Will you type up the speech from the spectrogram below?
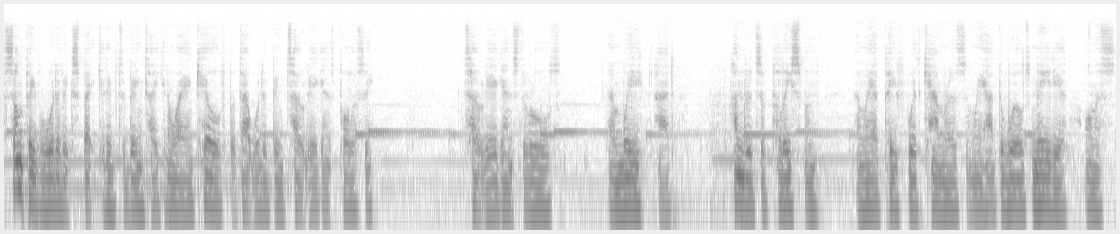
Some people would have expected him to be taken away and killed, but that would have been totally against policy, totally against the rules. And we had hundreds of policemen, and we had people with cameras, and we had the world's media on us.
